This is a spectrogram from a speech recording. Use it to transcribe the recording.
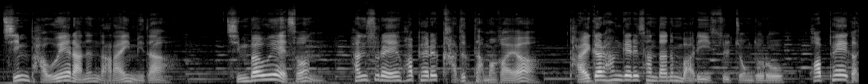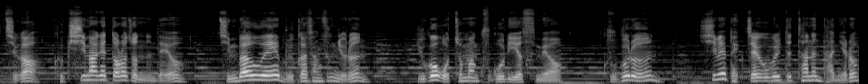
짐바브웨라는 나라입니다. 짐바브웨에선 한 수레에 화폐를 가득 담아가야 달걀 한 개를 산다는 말이 있을 정도로 화폐의 가치가 극심하게 떨어졌는데요. 짐바브웨의 물가 상승률은 6억 5천만 구글이었으며 구글은 10의 100제곱을 뜻하는 단위로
